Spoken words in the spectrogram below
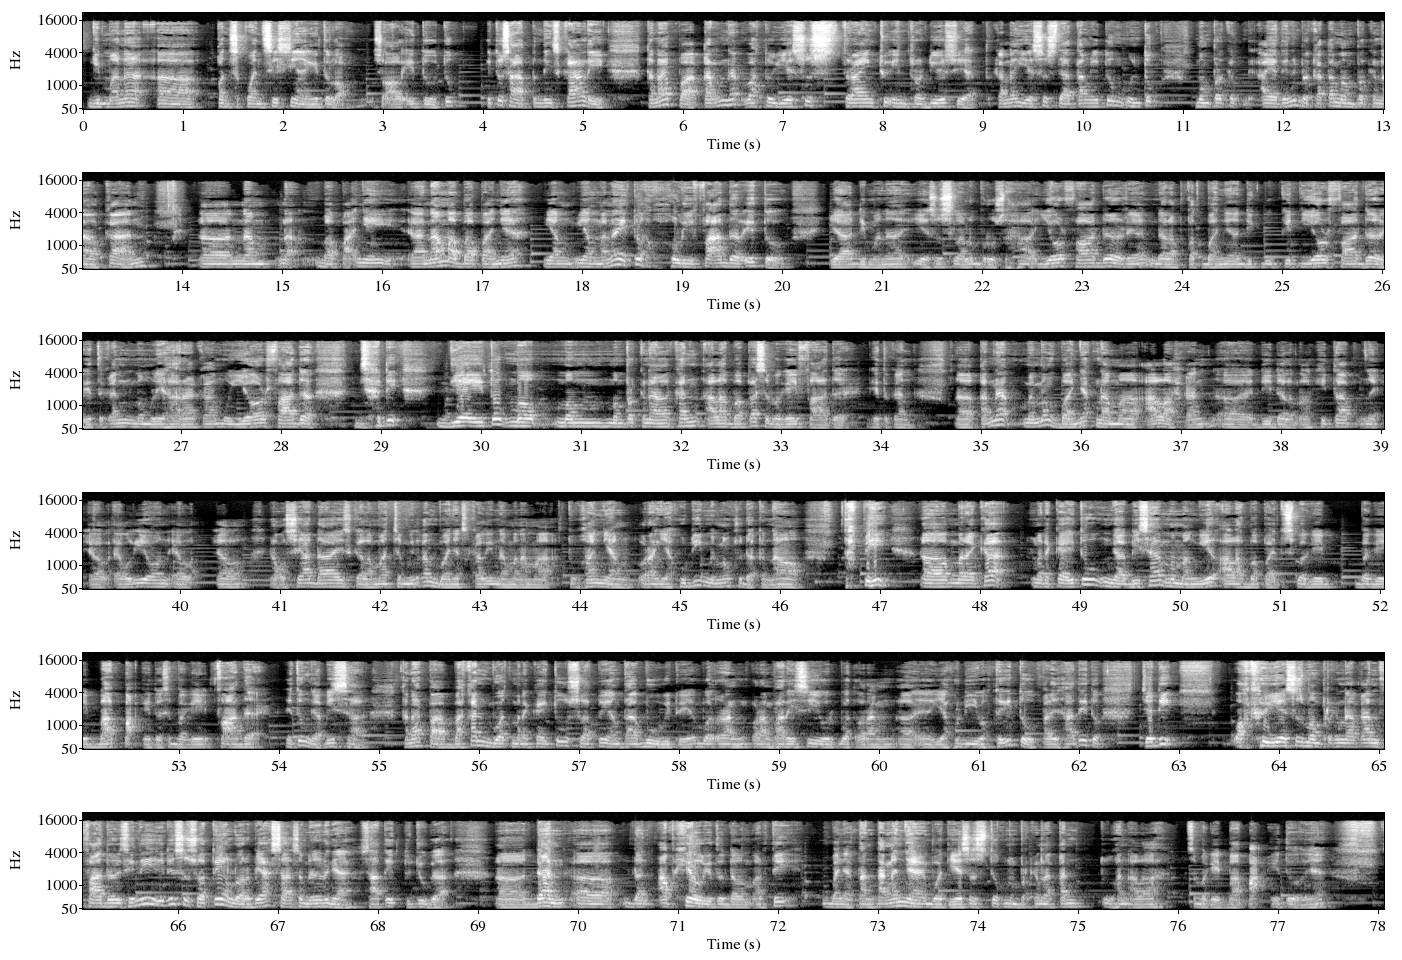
gimana uh, konsekuensinya gitu loh. Soal itu tuh itu sangat penting sekali. Kenapa? Karena waktu Yesus trying to introduce ya, karena Yesus datang itu untuk memperken, ayat ini berkata memperkenalkan uh, nam, na, bapaknya uh, nama bapaknya yang yang mana itu Holy Father itu ya di mana Yesus selalu berusaha your father ya dalam khotbahnya di bukit your father gitu kan memelihara kamu your father. Jadi dia itu mem, mem, memperkenalkan Allah Bapa sebagai father gitu kan. Nah, karena memang banyak nama Allah kan uh, di dalam Alkitab El Elyon, El El El Shaddai segala macam itu kan banyak sekali nama-nama Tuhan yang orang Yahudi memang sudah kenal. Tapi uh, mereka mereka itu nggak bisa memanggil Allah Bapa itu sebagai sebagai Bapak itu sebagai Father itu nggak bisa. Kenapa? Bahkan buat mereka itu suatu yang tabu gitu ya, buat orang orang Farisi, buat orang uh, Yahudi waktu itu pada saat itu. Jadi waktu Yesus memperkenalkan Father sini ini sesuatu yang luar biasa sebenarnya saat itu juga uh, dan uh, dan uphill gitu dalam arti banyak tantangannya buat Yesus untuk memperkenalkan Tuhan Allah sebagai Bapa itu ya.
